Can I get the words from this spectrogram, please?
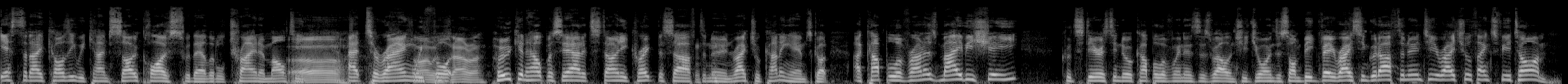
Yesterday, Cozzy, we came so close with our little trainer multi Oh, at Terang. We thought, Zara. who can help us out at Stony Creek this afternoon? Rachel Cunningham's got a couple of runners. Maybe she could steer us into a couple of winners as well. And she joins us on Big V Racing. Good afternoon to you, Rachel. Thanks for your time.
